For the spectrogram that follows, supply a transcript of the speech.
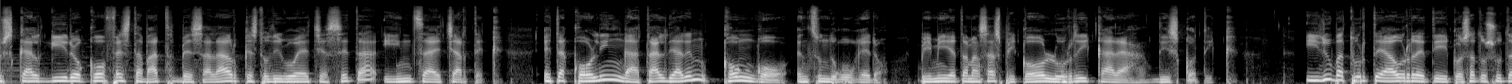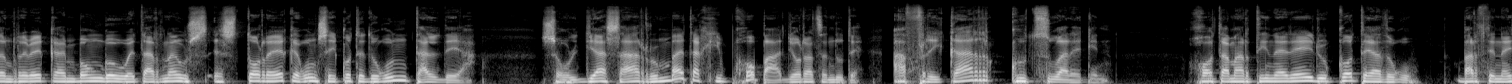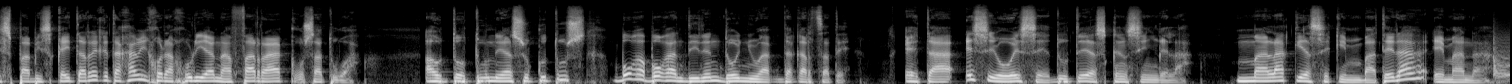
Euskal Giroko festa bat bezala aurkeztu digu etxezeta intza etxartek. Eta kolinga taldearen Kongo entzun dugu gero. 2008ko lurrikara diskotik. Hiru bat urte aurretik osatu zuten Rebeka Enbongo eta Arnauz Estorrek egun zeikote dugun taldea. Soul jazza, rumba eta hip hopa jorratzen dute. Afrikar kutzuarekin. J. Martin ere irukotea dugu. Barzena izpa bizkaitarrek eta jabi jora juria nafarrak osatua. Autotunea zukutuz, boga-bogan diren doinuak dakartzate. Eta SOS dute azken zingela malakiazekin batera emana.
